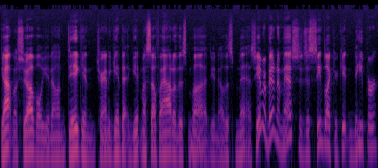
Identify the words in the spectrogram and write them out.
Got my shovel, you know. I'm digging, trying to get that get myself out of this mud, you know, this mess. You ever been in a mess? It just seems like you're getting deeper.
